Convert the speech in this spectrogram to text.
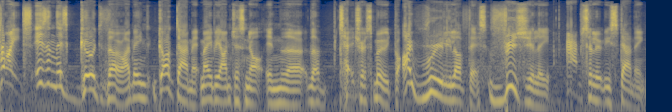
Right! Isn't this good, though? I mean, god damn it, maybe I'm just not in the, the Tetris mood, but I really love this. Visually, absolutely stunning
